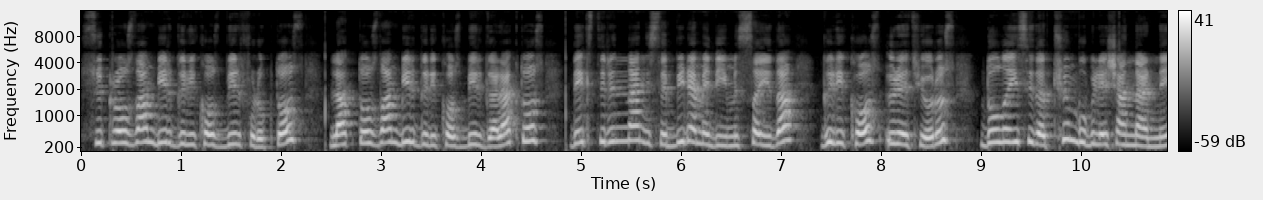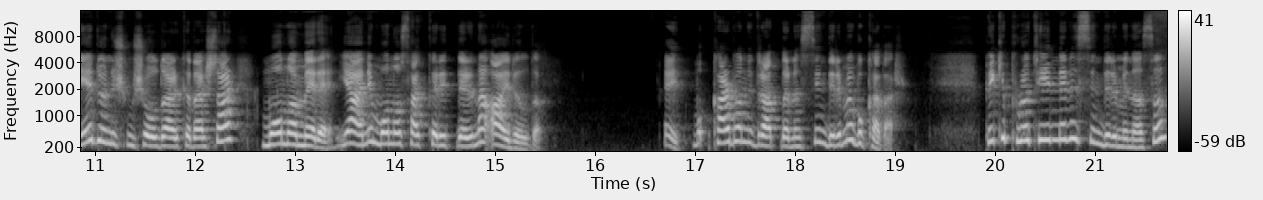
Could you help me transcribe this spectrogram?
sükrozdan 1 glikoz 1 fruktoz, laktozdan 1 glikoz 1 galaktoz, dekstrinden ise bilemediğimiz sayıda glikoz üretiyoruz. Dolayısıyla tüm bu bileşenler neye dönüşmüş oldu arkadaşlar? Monomere yani monosakkaritlerine ayrıldı. Evet, karbonhidratların sindirimi bu kadar. Peki proteinlerin sindirimi nasıl?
